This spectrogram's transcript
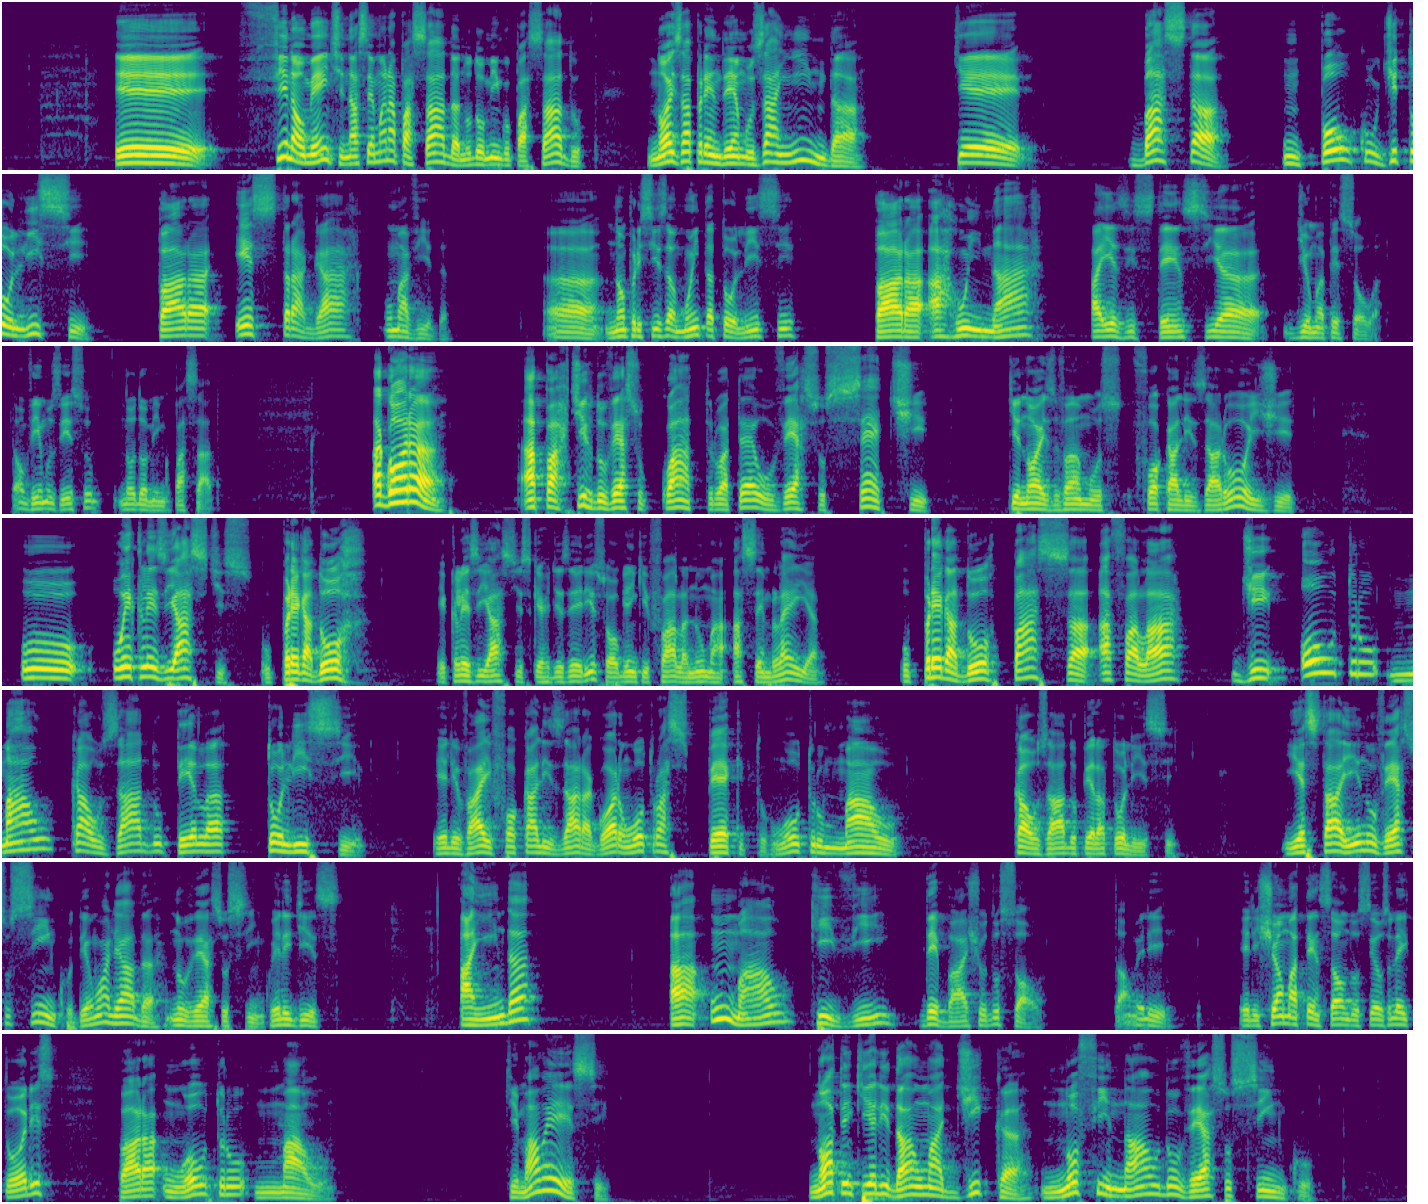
E, finalmente, na semana passada, no domingo passado, nós aprendemos ainda que basta um pouco de tolice para estragar uma vida. Uh, não precisa muita tolice para arruinar a existência de uma pessoa. Então, vimos isso no domingo passado. Agora, a partir do verso 4 até o verso 7, que nós vamos focalizar hoje, o, o Eclesiastes, o pregador, Eclesiastes quer dizer isso, alguém que fala numa assembleia, o pregador passa a falar de outro mal causado pela tolice. Ele vai focalizar agora um outro aspecto, um outro mal causado pela tolice. E está aí no verso 5, dê uma olhada no verso 5. Ele diz: Ainda há um mal que vi debaixo do sol. Então, ele ele chama a atenção dos seus leitores para um outro mal. Que mal é esse? Notem que ele dá uma dica no final do verso 5.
